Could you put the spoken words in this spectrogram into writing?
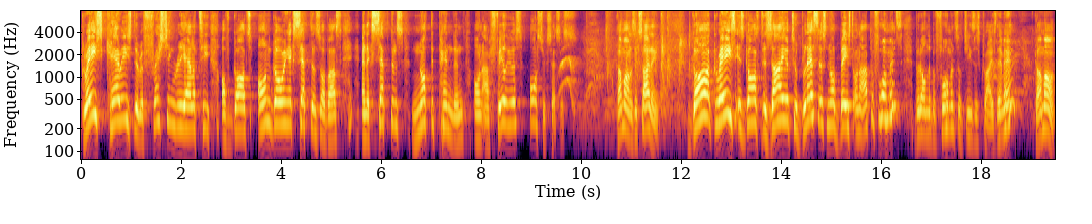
Grace carries the refreshing reality of God's ongoing acceptance of us, an acceptance not dependent on our failures or successes. Come on, it's exciting. God, grace is God's desire to bless us not based on our performance, but on the performance of Jesus Christ. Amen? Come on.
